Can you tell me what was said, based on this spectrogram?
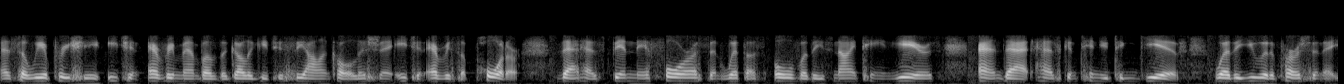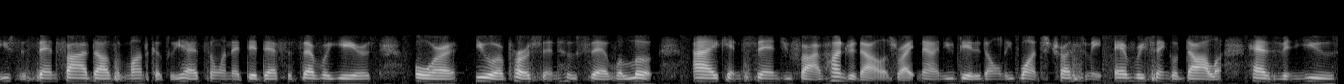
And so we appreciate each and every member of the Gullah Geechee Sea Island Coalition, each and every supporter that has been there for us and with us over these 19 years and that has continued to give. Whether you were the person that used to send $5 a month because we had someone that did that for several years, or you are a person who said, well, look, I can send you five hundred dollars right now, and you did it only once. Trust me, every single dollar has been used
